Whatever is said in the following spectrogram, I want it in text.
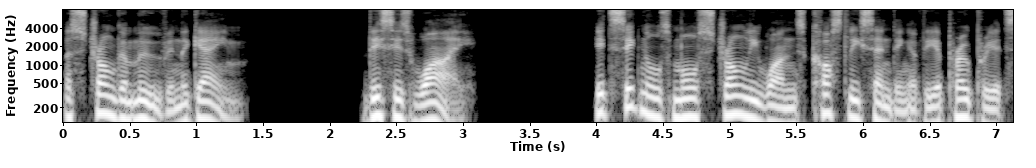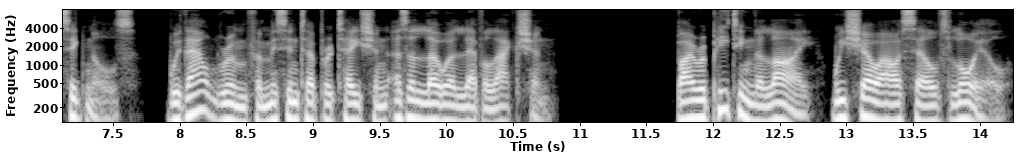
a stronger move in the game. This is why. It signals more strongly one's costly sending of the appropriate signals, without room for misinterpretation as a lower level action. By repeating the lie, we show ourselves loyal.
